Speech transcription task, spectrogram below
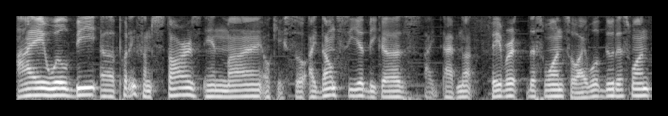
I will be uh, putting some stars in my. Okay, so I don't see it because I have not favorite this one, so I will do this one.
